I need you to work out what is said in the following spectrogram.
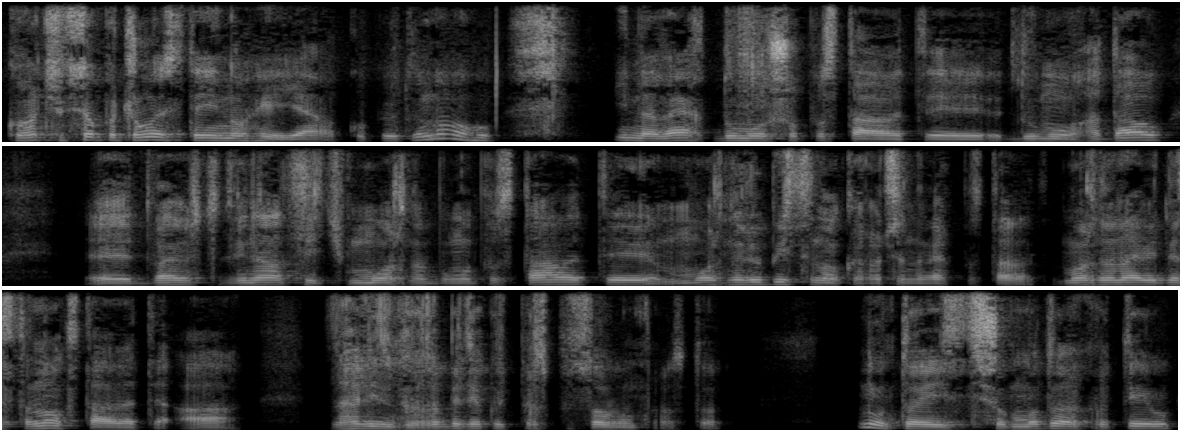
Коротше, все почалося з тієї ноги. Я купив ту ногу і наверх думав, що поставити. Думав, гадав. 2М112 можна було поставити. Можна любий станок, коротше, наверх поставити. Можна навіть не станок ставити, а взагалі зробити якусь приспособу просто. Ну, тобто, щоб мотор крутив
